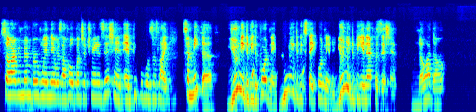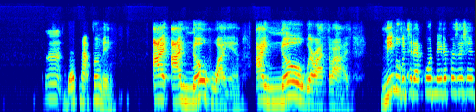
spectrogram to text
So I remember when there was a whole bunch of transition and people was just like, Tamika, you need to be the coordinator. You need to be the state coordinator. You need to be in that position. No, I don't. Mm. That's not for me. I I know who I am. I know where I thrive. Me moving to that coordinator position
